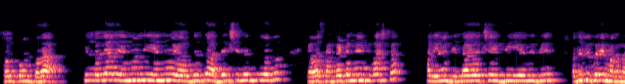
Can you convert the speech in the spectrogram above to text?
ಸ್ವಲ್ಪ ಒಂಥರ. ಇಲ್ಲಲ್ಲೇ ಅದು ಏನೋ ನೀ ಏನೋ ಯಾವ್ದು ಅಧ್ಯಕ್ಷ ಅದು ಯಾವ ಸಂಘಟನೆ ಅಂತ ಅಷ್ಟ ಅದೇನೋ ಜಿಲ್ಲಾಧ್ಯಕ್ಷ ಇದ್ದಿ, ಏನಿದ್ದಿ? ಅದು ಬಿ ಬರೀ ಮಗನ.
